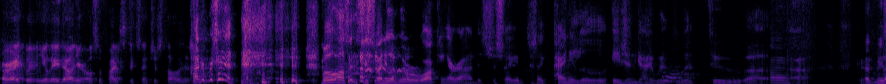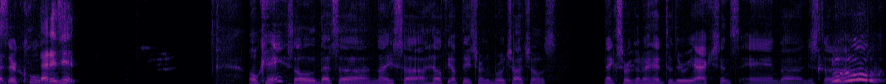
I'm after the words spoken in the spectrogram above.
Damn. All right. When you lay down, you're also five six inches taller. Hundred percent. Well, also it's just funny when we were walking around. It's just like just like tiny little Asian guy with with two. Uh, Oh, uh, that means but they're cool. that is it. Okay, so that's a nice, uh, healthy updates from the Bro Chachos. Next, we're gonna head to the reactions and uh, just a Woohoo!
